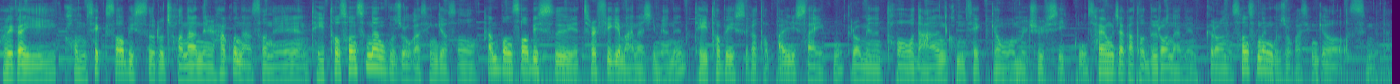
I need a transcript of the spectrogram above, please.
저희가 이 검색 서비스로 전환을 하고 나서는 데이터 선순환 구조가 생겨서 한번 서비스에 트래픽이 많아지면은 데이터베이스가 더 빨리 쌓이고 그러면은 더 나은 검색 경험을 줄 수 있고 사용자가 더 늘어나는 그런 선순환 구조가 생겼습니다.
